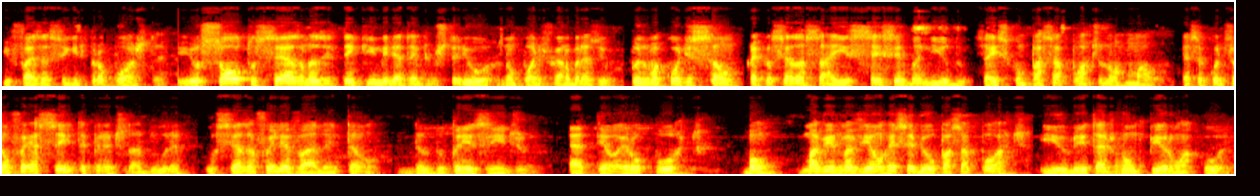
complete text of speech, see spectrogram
e faz a seguinte proposta: eu solto o César, mas ele tem que ir imediatamente para o exterior, não pode ficar no Brasil. Pôs uma condição para que o César saísse sem ser banido, saísse com passaporte normal. Essa condição foi aceita pela ditadura. O César foi levado então do, do presídio até o aeroporto Bom, uma vez no avião recebeu o passaporte e os militares romperam um acordo.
